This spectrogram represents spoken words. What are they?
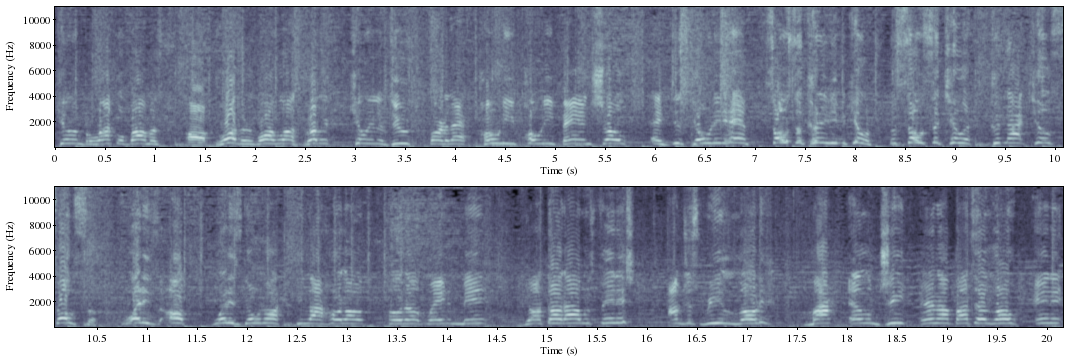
killing Barack Obama's uh, brother, long lost brother, killing a dude, part of that Pony Pony fan show, and just going in ham. Sosa couldn't even kill him. The Sosa killer could not kill Sosa. What is up? What is going on? He like, hold up, hold up, wait a minute. Y'all thought I was finished? I'm just reloading my LMG and I'm about to go in it.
